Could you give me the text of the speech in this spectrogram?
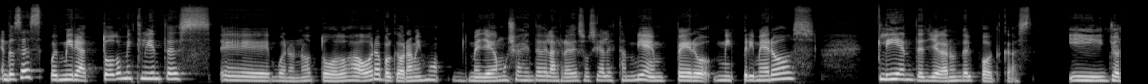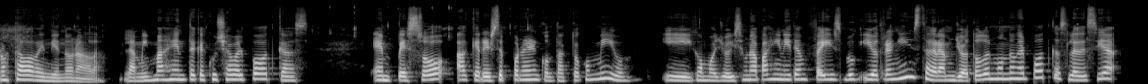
Entonces, pues mira, todos mis clientes, eh, bueno, no todos ahora, porque ahora mismo me llega mucha gente de las redes sociales también, pero mis primeros clientes llegaron del podcast y yo no estaba vendiendo nada. La misma gente que escuchaba el podcast empezó a quererse poner en contacto conmigo y como yo hice una paginita en Facebook y otra en Instagram, yo a todo el mundo en el podcast le decía,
